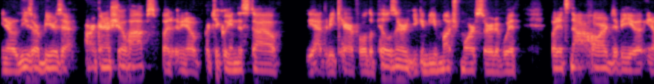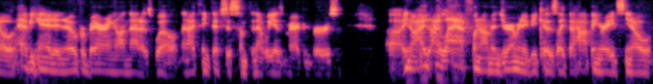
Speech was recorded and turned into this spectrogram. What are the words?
you know these are beers that aren't going to show hops, but you know particularly in this style, you have to be careful. The pilsner you can be much more assertive with, but it's not hard to be uh, you know heavy-handed and overbearing on that as well. And I think that's just something that we as American brewers uh, you know, I, I laugh when I'm in Germany because like the hopping rates, you know,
